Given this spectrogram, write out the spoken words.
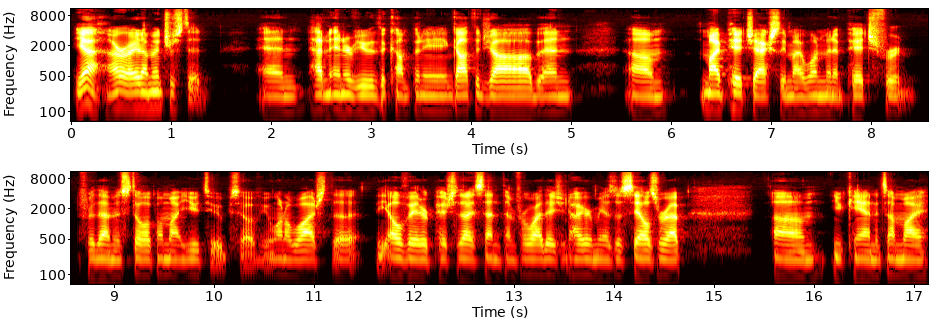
Yeah, all right, I'm interested." And had an interview with the company, got the job, and um, my pitch actually, my one minute pitch for for them is still up on my YouTube. So if you want to watch the the elevator pitch that I sent them for why they should hire me as a sales rep, um, you can. It's on my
